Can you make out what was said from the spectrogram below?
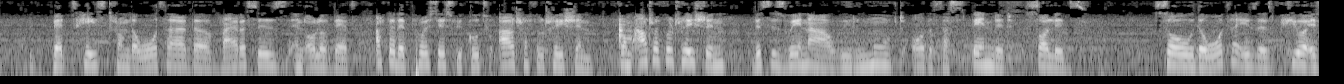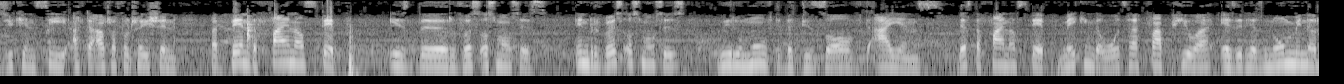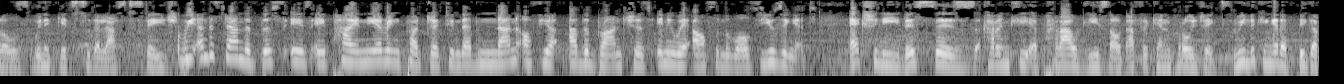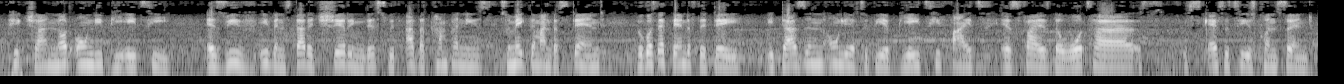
bad taste from the water, the viruses and all of that. After that process, we go to ultrafiltration. From ultrafiltration, this is where now we removed all the suspended solids. So the water is as pure as you can see after ultrafiltration. But then the final step is the reverse osmosis. In reverse osmosis, we removed the dissolved ions. That's the final step, making the water far pure as it has no minerals when it gets to the last stage. We understand that this is a pioneering project in that none of your other branches anywhere else in the world is using it. Actually, this is currently a proudly South African project. We're looking at a bigger picture, not only BAT as we've even started sharing this with other companies to make them understand because at the end of the day it doesn't only have to be a BAT fight as far as the water scarcity is concerned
